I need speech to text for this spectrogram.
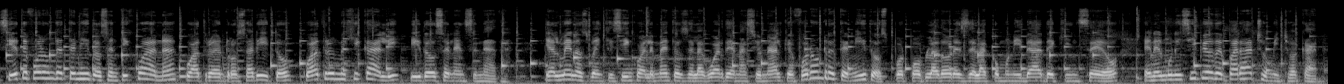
7 fueron detenidos en Tijuana, 4 en Rosarito, 4 en Mexicali y 2 en Ensenada y al menos 25 elementos de la Guardia Nacional que fueron retenidos por pobladores de la comunidad de Quinceo en el municipio de Paracho, Michoacán.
